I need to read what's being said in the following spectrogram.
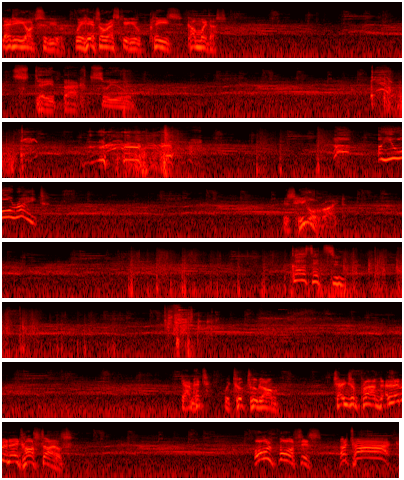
Lady Yotsuyu, we're here to rescue you. Please, come with us. Stay back, Tsuyu. Are you all right? Is he all right? Gosetsu! Damn it, we took too long. Change of plan. Eliminate hostiles. All forces, attack!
